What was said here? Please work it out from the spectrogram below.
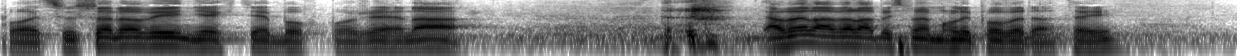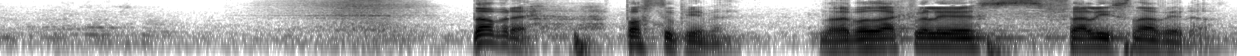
Povedz susedovi, nech tě Boh požehná. A veľa, veľa bychom mohli povedat, hej? Dobre, postupíme, lebo za chvíli je Feliz Navidad.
